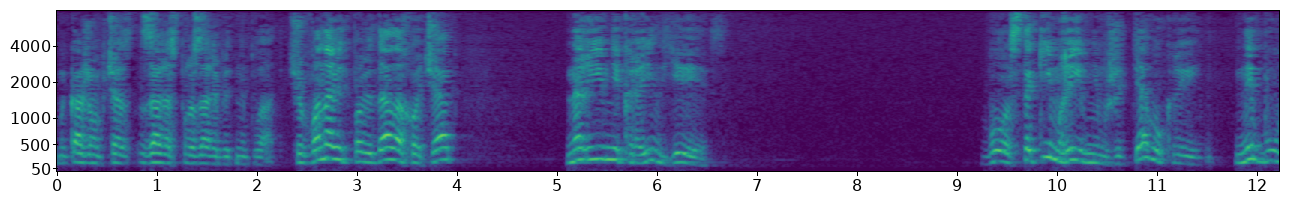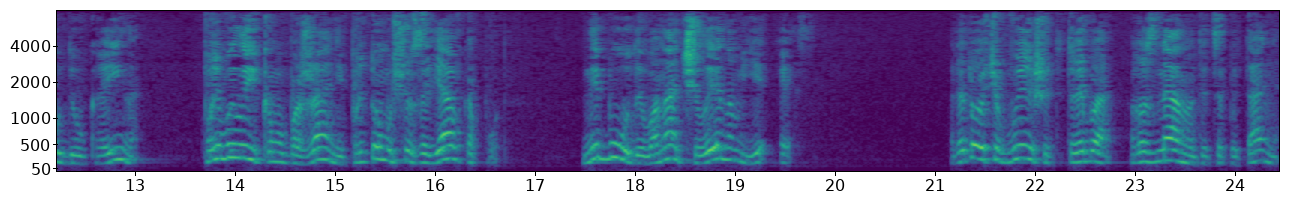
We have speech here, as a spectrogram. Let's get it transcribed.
ми кажемо зараз про заробітні плати, щоб вона відповідала хоча б на рівні країн ЄС. Бо з таким рівнем життя в Україні не буде Україна при великому бажанні, при тому, що заявка подана, не буде вона членом ЄС. А для того, щоб вирішити, треба розглянути це питання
